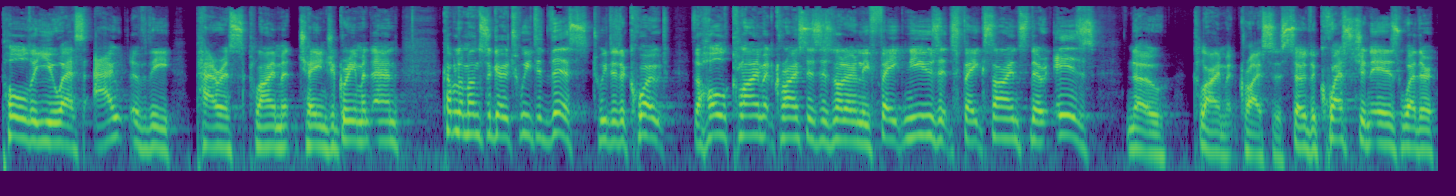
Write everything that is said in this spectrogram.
pull the US out of the Paris Climate Change Agreement and a couple of months ago tweeted this, tweeted a quote, the whole climate crisis is not only fake news, it's fake science. There is no climate crisis. So the question is whether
